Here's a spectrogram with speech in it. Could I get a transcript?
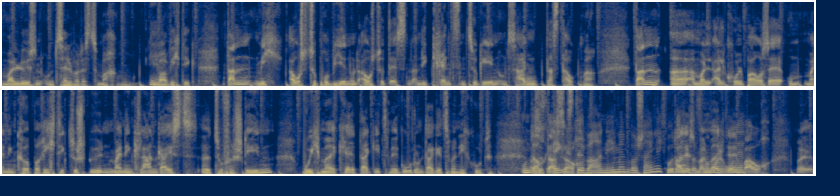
mal lösen und selber das zu machen. Ja. War wichtig. Dann mich auszuprobieren und auszutesten, an die Grenzen zu gehen und sagen, das taugt mir. Dann äh, einmal Alkoholpause, um meinen Körper richtig zu spüren, meinen klaren Geist äh, zu verstehen, wo ich merke, da geht's mir gut und da geht's mir nicht gut. Und Also auch Ängste wahrnehmen wahrscheinlich, oder? alles, man mal merkt ohne- Bauch. Äh,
